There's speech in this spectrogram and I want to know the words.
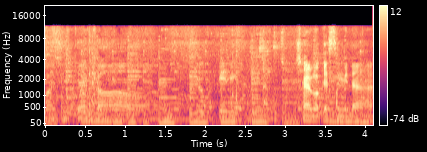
맛있겠다. 잘 먹겠습니다.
